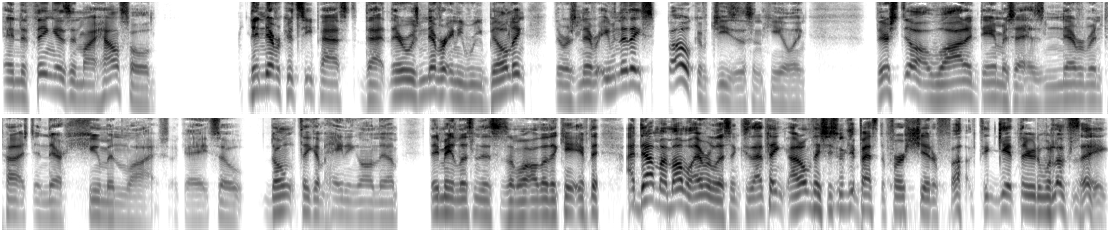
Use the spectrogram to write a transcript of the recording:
And the thing is in my household they never could see past that. There was never any rebuilding. There was never even though they spoke of Jesus and healing, there's still a lot of damage that has never been touched in their human lives, okay? So don't think I'm hating on them. They may listen to this somewhere, although they can't. If they, I doubt my mom will ever listen because I think I don't think she's gonna get past the first shit or fuck to get through to what I'm saying.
